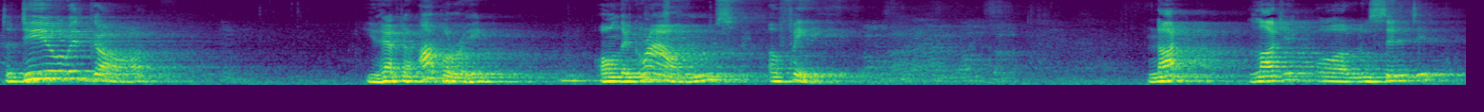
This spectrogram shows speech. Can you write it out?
To deal with God, you have to operate on the grounds of faith. Not logic or lucidity,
